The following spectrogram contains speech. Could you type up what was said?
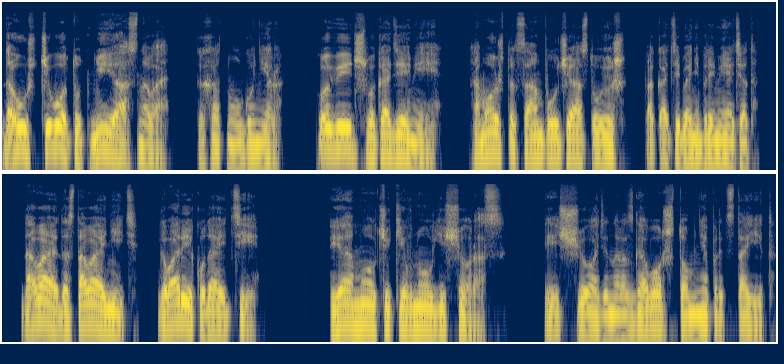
Да уж чего тут неясного хохотнул Гунир. Увидишь в академии. А может, и сам поучаствуешь, пока тебя не приметят. Давай, доставай нить, говори, куда идти. Я молча кивнул еще раз. Еще один разговор, что мне предстоит.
